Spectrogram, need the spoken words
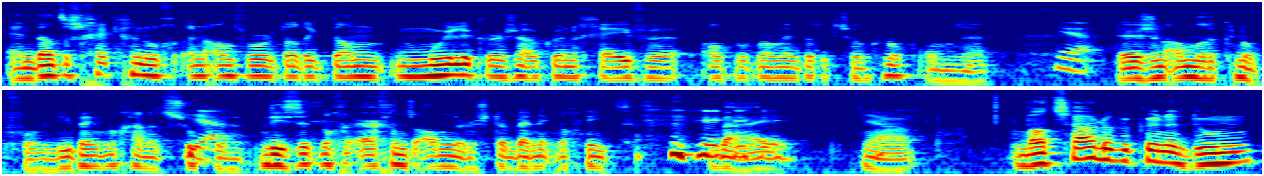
En dat is gek genoeg een antwoord dat ik dan moeilijker zou kunnen geven op het moment dat ik zo'n knop omzet. ja. Er is een andere knop voor. Die ben ik nog aan het zoeken. Die zit nog ergens anders. Daar ben ik nog niet bij. Ja. Wat zouden we kunnen doen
